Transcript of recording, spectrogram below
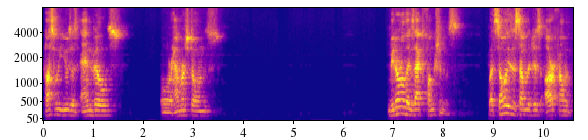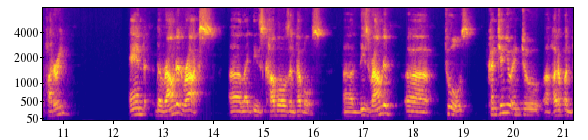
possibly used as anvils or hammer stones. We don't know the exact functions, but some of these assemblages are found with pottery and the rounded rocks, uh, like these cobbles and pebbles, uh, these rounded uh, tools continue into uh, Harappan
